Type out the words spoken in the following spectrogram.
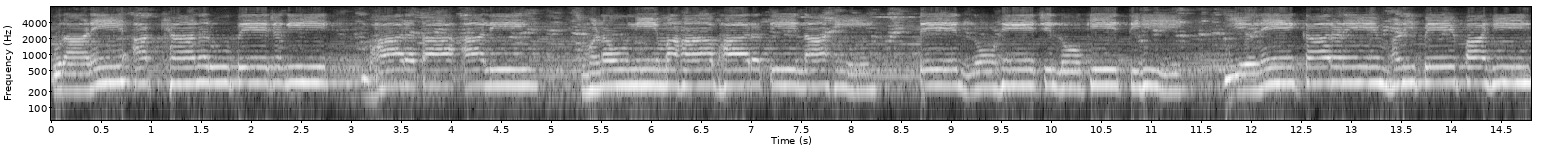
पुराणे आख्यान रूपे जगी भारता आली. म्हणून महाभारती नाही ते लोहेची लोकी तिही. येणे कारणे म्हणिपे पाही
